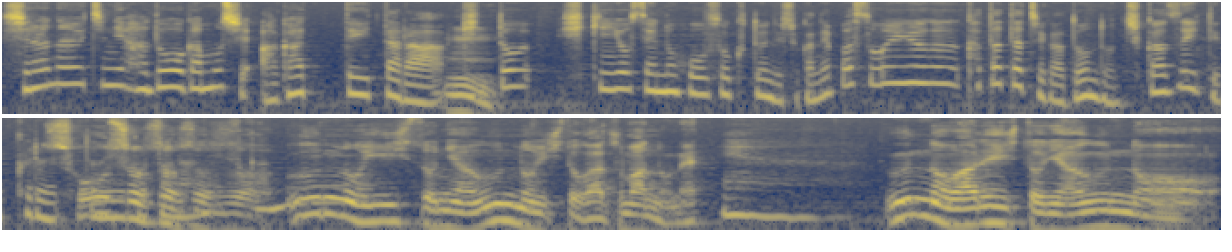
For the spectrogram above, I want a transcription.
知らないうちに波動がもし上がっていたら、うん、きっと引き寄せの法則というんでしょうかね。やっぱそういう方たちがどんどん近づいてくるということなんですか、ね、そうそうそうそう運のいい人には運のいい人が集まるのね、えー、運の悪い人には運の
